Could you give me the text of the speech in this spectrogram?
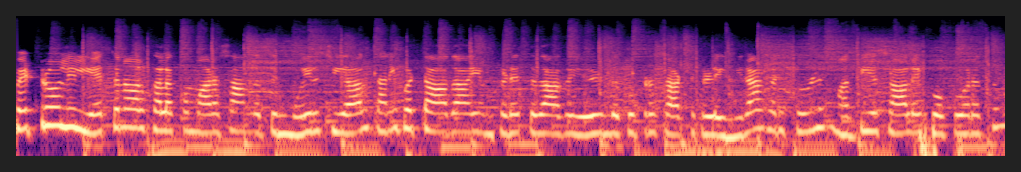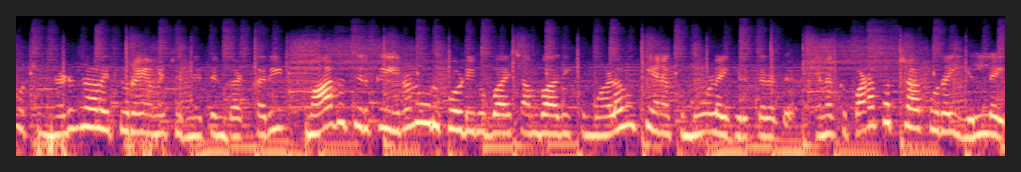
பெட்ரோலில் எத்தனால் கலக்கும் அரசாங்கத்தின் முயற்சியால் தனிப்பட்ட ஆதாயம் கிடைத்ததாக எழுந்த குற்றச்சாட்டுகளை நிராகரித்துள்ள மத்திய சாலை போக்குவரத்து மற்றும் நெடுஞ்சாலைத்துறை அமைச்சர் நிதின் கட்கரி மாதத்திற்கு இருநூறு கோடி ரூபாய் சம்பாதிக்கும் அளவுக்கு எனக்கு மூளை இருக்கிறது. எனக்கு பணப்பற்றாக்குறை இல்லை.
